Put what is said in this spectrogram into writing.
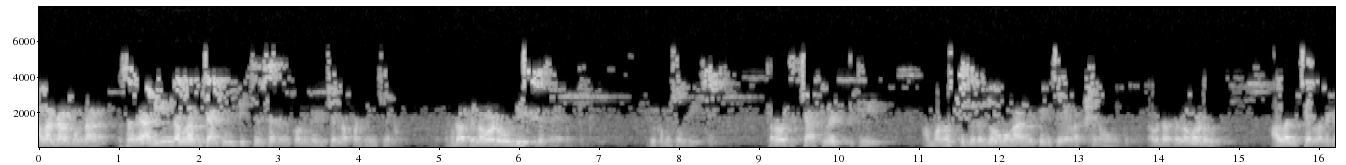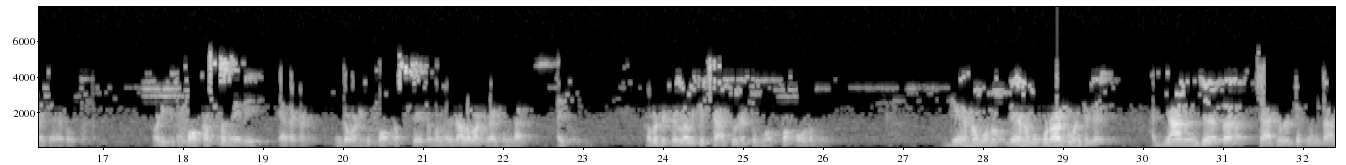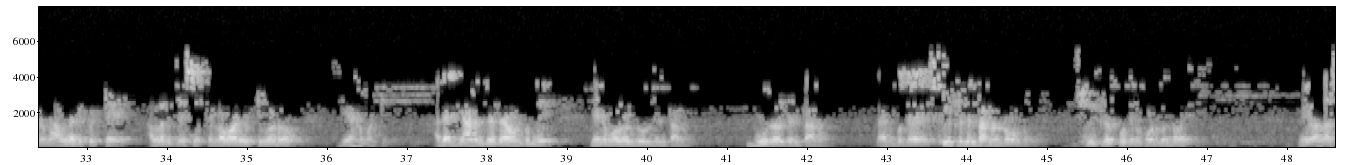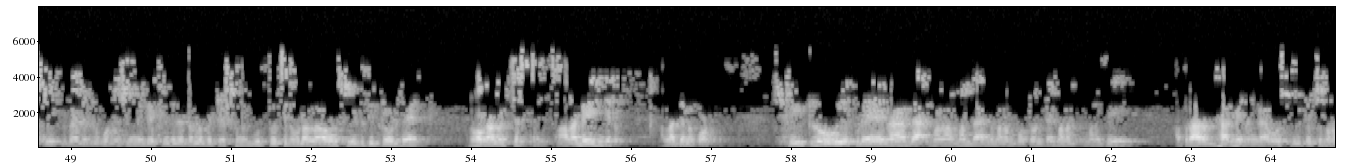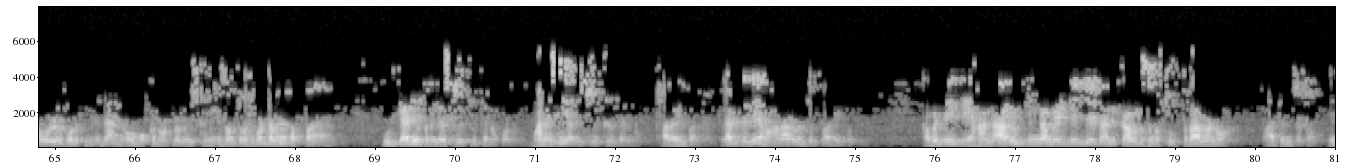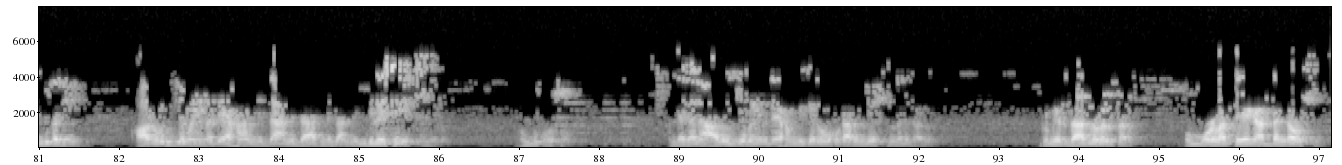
అలా కాకుండా సరే అడిగిందల్లా చాక్లెట్ చేశారనుకోండి మీరు చిన్నప్పటి నుంచేను. అప్పుడు ఆ పిల్లవాడు ఒబీస్గా తయారవుతాడు. బికమ్స్ ఒబీస్ తర్వాత చాక్లెట్కి ఆ మనస్సుకి రజోగుణాన్ని పెంచే లక్షణం ఉంటుంది. కాబట్టి ఆ పిల్లవాడు అల్లరి చిల్లరిగా తయారవుతాడు. వాడికి ఫోకస్ అనేది ఎరగడు ఇంకా వాడికి ఫోకస్ చేయటం అనేది అలవాటు లేకుండా అయిపోతుంది కాబట్టి పిల్లలకి చాక్లెట్ మొప్పకూడదు. దేహమును దేహము కూడా అటువంటిదే. అజ్ఞానం చేత చాక్లెట్ తింటానని అల్లరి పెట్టే అల్లరి చేసే పిల్లవాడు ఎట్టివాడో దేహం అట్టి. అది అజ్ఞానం చేత ఏముంటుంది? నేనేమో లడ్డూలు తింటాను బూరెలు తింటాను లేకపోతే స్వీట్లు తింటానంటూ ఉంటుంది. స్వీట్లు ఎక్కువ తినకూడదు మీరు అలా స్వీట్లు ప్యాకెట్లు కొనేసి మీరు రెఫ్రిజిరేటర్లో పెట్టేసుకుని గుర్తొచ్చినప్పుడల్లా ఓ స్వీట్ తింటూ ఉంటే రోగాలు వచ్చేస్తాయి. చాలా డేంజర్ అలా తినకూడదు. స్వీట్లు ఎప్పుడైనా మన మన దాన్ని మనం పోతుంటే మన మనకి ఆ ప్రారంభాధీనంగా ఓ స్వీట్ వచ్చి మన ఒళ్ళో పడుతుంది. దాన్ని ఓ మొక్క నోట్లో వేసుకుని సంతోషపడ్డమే తప్ప ఊరికి అదే పనిగా స్వీట్లు తినకూడదు. మానేసేయాలి స్వీట్లు తినడం. చాలా ఇంపార్టెంట్ లేకపోతే దేహం అనారోగ్యం పాలైపోతుంది. కాబట్టి దేహాన్ని ఆరోగ్యంగా మెయింటైన్ చేయడానికి కావలసిన సూత్రాలను పాటించటం. ఎందుకని? ఆరోగ్యమైన దేహాన్ని దాని దారిని దాన్ని విదిలేసేయచ్చు మీరు అందుకోసం. అంతేగాని ఆరోగ్యమైన దేహం మీకు ఏదో ఉపకారం చేస్తుందని కాదు. ఇప్పుడు మీరు దారిలో వెళ్తారు. ఓ ముళ్ళ తీగ అడ్డంగా వస్తుంది.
